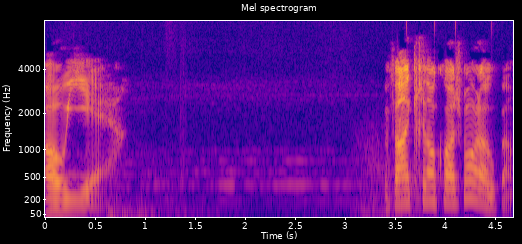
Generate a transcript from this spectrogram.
Oh yeah. Je peux faire un cri d'encouragement là ou pas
